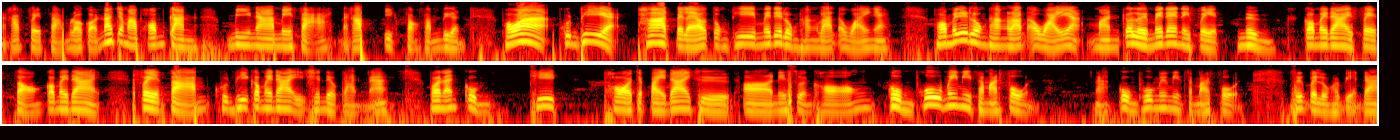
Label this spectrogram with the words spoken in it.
นะครับเฟสสามรอก่อนน่าจะมาพร้อมกันมีนาเมษานะครับอีก2องสาเดือน เพราะว่าคุณพี่อะพลาดไปแล้วตรงที่ไม่ได้ลงทางรัฐเอาไว้ไงพอไม่ได้ลงทางรัฐเอาไว้อะมันก็เลยไม่ได้ในเฟสหนึ่งก็ไม่ได้เฟสสองก็ไม่ได้ เฟสสามคุณพี่ก็ไม่ได้อีกเช่นเดียวกันนะ เพราะนั้นกลุ่ม ที่พอจะไปได้คืออในส่วนของกลุ่มผู้ไม่มีสมาร์ทโฟนนะกลุ่มผู้ไม่มีสมาร์ทโฟน ซึ่งไปลงทะเบียนได้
